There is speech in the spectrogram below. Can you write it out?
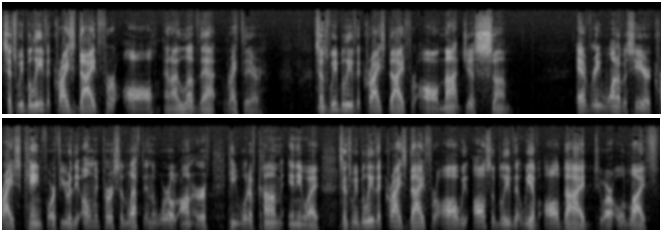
Since we believe that Christ died for all, and I love that right there. Since we believe that Christ died for all, not just some. Every one of us here, Christ came for. If you were the only person left in the world on earth, he would have come anyway. Since we believe that Christ died for all, we also believe that we have all died to our old life.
